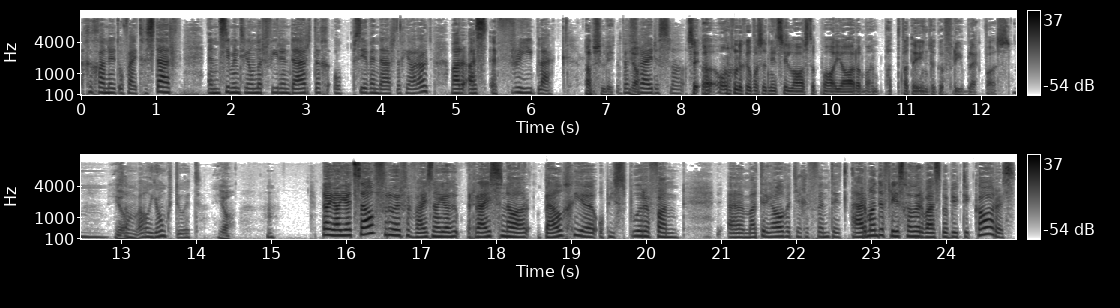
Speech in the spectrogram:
gegaan het of hy het gesterf in 1734 op 37 jaar oud, maar as 'n free black. Absoluut. Bevryde ja. slaaf. Sy uh, ongelukkig was dit net sy laaste paar jare want wat wat hy eintlik 'n free black was. Hmm, ja. Hom wel jonk dood. Ja. Hm. Nou ja, jy het self vroeër verwys na jou reis na België op die spore van uh materiaal wat jy gevind het. Herman de Vleesgouer was bibliotekaris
